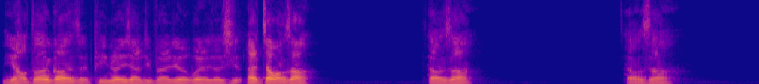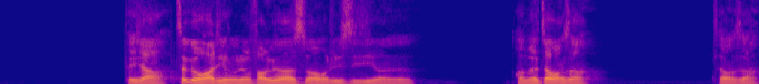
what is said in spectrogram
你好多人刚才评论一下礼拜六未来消息，来再往上，再往上。再往上，等一下，这个话题我们法律上十万我去 CT 吗，好，来再往上，再往上，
